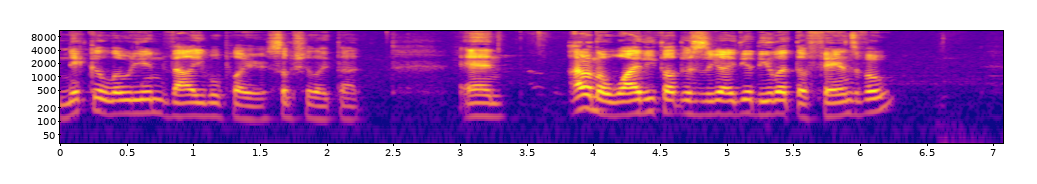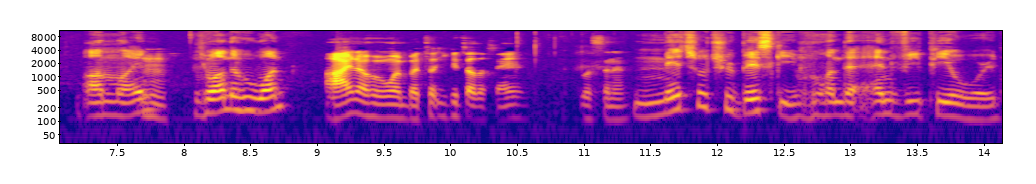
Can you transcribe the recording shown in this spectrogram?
Nickelodeon Valuable Player, some shit like that, and I don't know why they thought this was a good idea. They let the fans vote online. Mhm. You want to know who won? I know who won, but t- you can tell the fans. Listening. Mitchell Trubisky won the MVP award,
